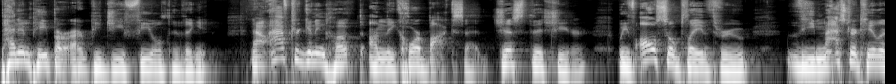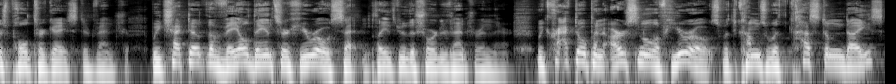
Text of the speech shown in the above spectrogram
pen and paper RPG feel to the game. Now, after getting hooked on the core box set just this year, we've also played through the Master Tailor's Poltergeist adventure. We checked out the Veil Dancer Hero set and played through the short adventure in there. We cracked open Arsenal of Heroes, which comes with custom dice,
